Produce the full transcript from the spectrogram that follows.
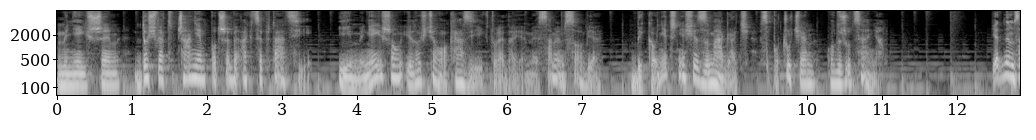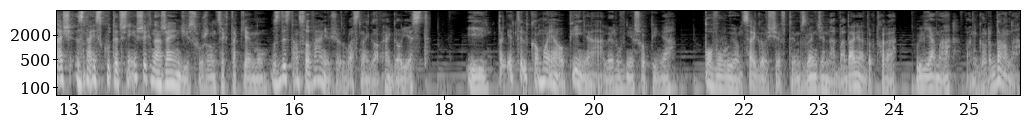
mniejszym doświadczaniem potrzeby akceptacji i mniejszą ilością okazji, które dajemy samym sobie, by koniecznie się zmagać z poczuciem odrzucenia. Jednym zaś z najskuteczniejszych narzędzi służących takiemu zdystansowaniu się od własnego ego jest, i to nie tylko moja opinia, ale również opinia powołującego się w tym względzie na badania doktora Williama Van Gordona,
